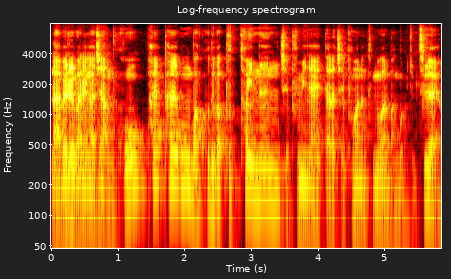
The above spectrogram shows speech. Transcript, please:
라벨을 발행하지 않고 880 바코드가 붙어 있는 제품이냐에 따라 제품하는 등록하는 방법이 좀 틀려요.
